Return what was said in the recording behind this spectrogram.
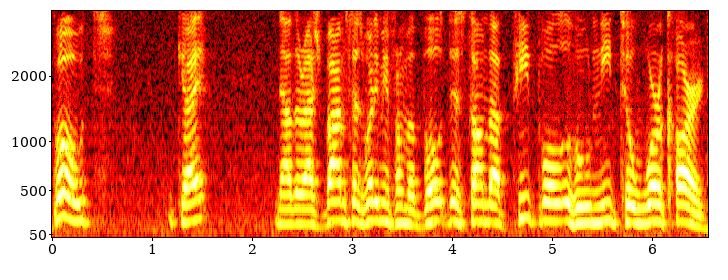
boat, okay. Now the Rashbam says, what do you mean from a boat? This talking about people who need to work hard,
